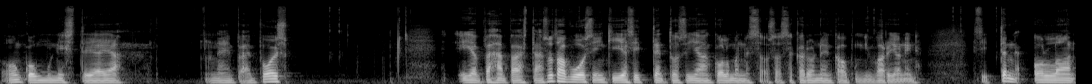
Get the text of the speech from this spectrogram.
on kommunisteja ja näin päin pois. Ja vähän päästään sotavuosiinkin ja sitten tosiaan kolmannessa osassa kadonneen kaupungin varjo, niin sitten ollaan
